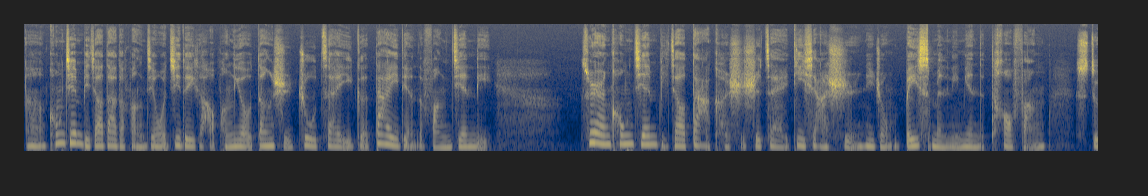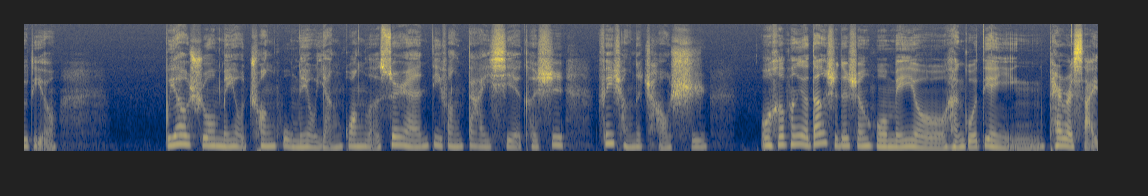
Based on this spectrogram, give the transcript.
嗯、空间比较大的房间，我记得一个好朋友当时住在一个大一点的房间里，虽然空间比较大，可是是在地下室那种 basement 里面的套房 studio。不要说没有窗户、没有阳光了，虽然地方大一些，可是非常的潮湿。我和朋友当时的生活没有韩国电影《Parasite》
